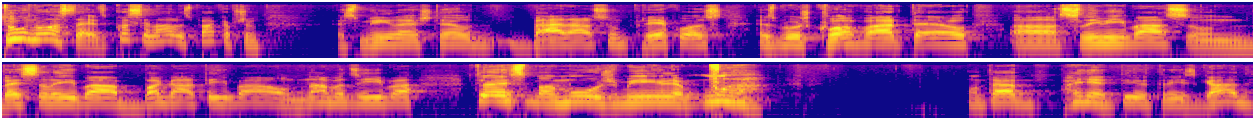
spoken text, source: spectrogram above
Tu nosteidz, kas ir laulības pārkāpšana? Es mīlēšu tevi bēdās un priekos. Es būšu kopā ar tevi uh, slimībās, un veselībā, bagātībā un nabadzībā. Tu esi man mūža mīļa. Un tad paiet divi, trīs gadi.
